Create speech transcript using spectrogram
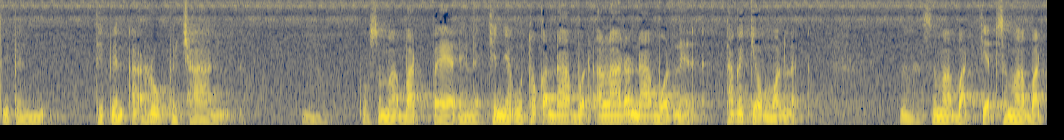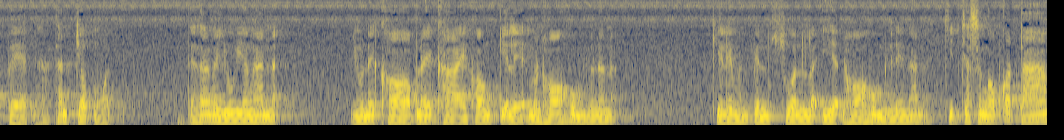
ที่เป็นที่เป็นอรูปประชาน พวกสมาบัติแปดนี่แหละเช่นอย่างอุทกดาบทอาราดาบทเนี่ยท่านก็จบหมดแหละสมาบัติเจ็ดสมาบัติแปดท่านจบหมด แต่ท่านก็อยู่อย่างนั้นน่ะ อยู่ในขอบในข่ายของกิเลสมันห่อหุ้มอยู่นั่นน่ะ กิเลสมันเป็นส่วนละเอียดห่อหุ้มอยู่ในนั้น จิตจะสงบก็ตาม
